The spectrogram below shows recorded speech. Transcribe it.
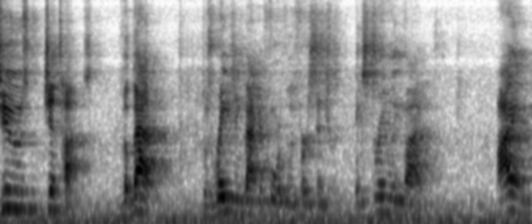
Jews, Gentiles, the battle was raging back and forth in the first century, extremely violent. I am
